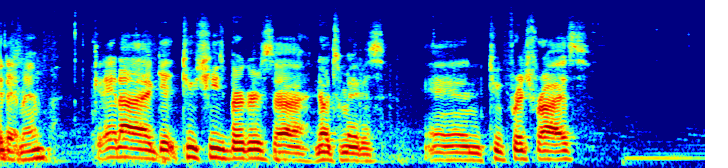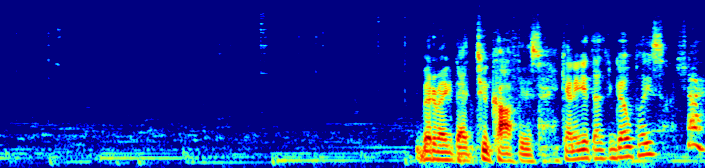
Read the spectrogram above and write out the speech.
Good day, ma'am. Could I uh, get two cheeseburgers, uh, no tomatoes, and two french fries? You better make that two coffees. Can I get that to go, please? Sure.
